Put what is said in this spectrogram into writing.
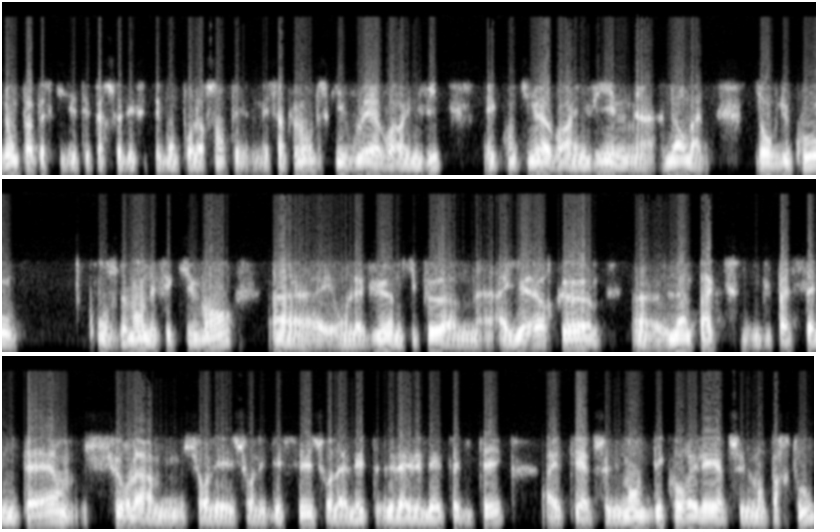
non pas parce qu'ils étaient persuadés que c'était bon pour leur santé, mais simplement parce qu'ils voulaient avoir une vie et continuer à avoir une vie euh, normale. Donc du coup, on se demande effectivement, euh, et on l'a vu un petit peu euh, ailleurs, que l'impact du pass sanitaire sur la sur les sur les décès, sur la, létalité a été absolument décorrélé absolument partout.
